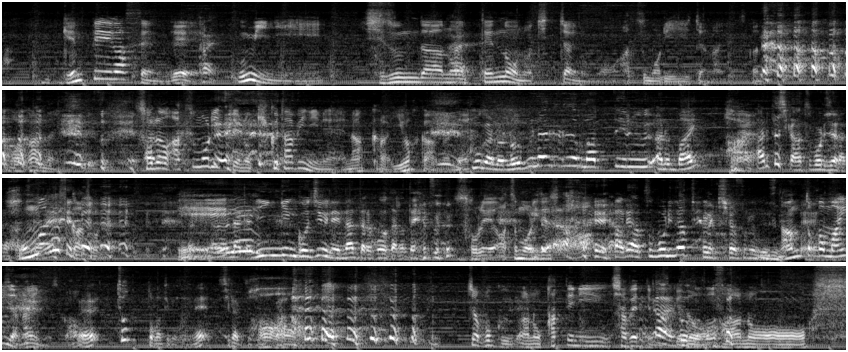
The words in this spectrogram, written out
源平合戦ではい。海に沈んだあの、はい。天皇のちっちゃいのも熱森じゃないですかね。わかんない。ですけどその熱森っていうのを聞くたびにねなんか違和感がね。僕あの信長が待ってるあの倍？はい。あれ確か熱森じゃなかったほんまですか？それ。えあのなんかえ人間50年なんたらこうたらってやつ。それ熱森ですか？あれ熱森だったような気がするんですけどね。なんとか舞じゃないんですか？え？ちょっと待ってくださいね。調べてみじゃあ僕あの勝手に喋ってますけはいどあの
